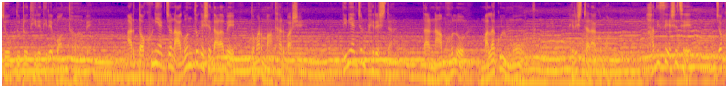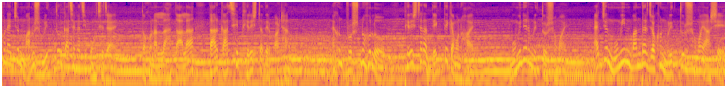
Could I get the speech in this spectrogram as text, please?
চোখ দুটো ধীরে ধীরে বন্ধ হবে। আর তখনই একজন আগন্তুক এসে দাঁড়াবে তোমার মাথার পাশে। তিনি একজন ফেরেস্তা তার নাম হলো মালাকুল মৌত ফেরেস্টার আগমন। হাদিসে এসেছে, যখন একজন মানুষ মৃত্যুর কাছাকাছি পৌঁছে যায়, তখন আল্লাহ তাআলা তার কাছে ফেরেশতাদের পাঠান। এখন প্রশ্ন হলো, ফেরেশতারা দেখতে কেমন হয়? মুমিনের মৃত্যুর সময়। একজন মুমিন বান্দার যখন মৃত্যুর সময় আসে,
